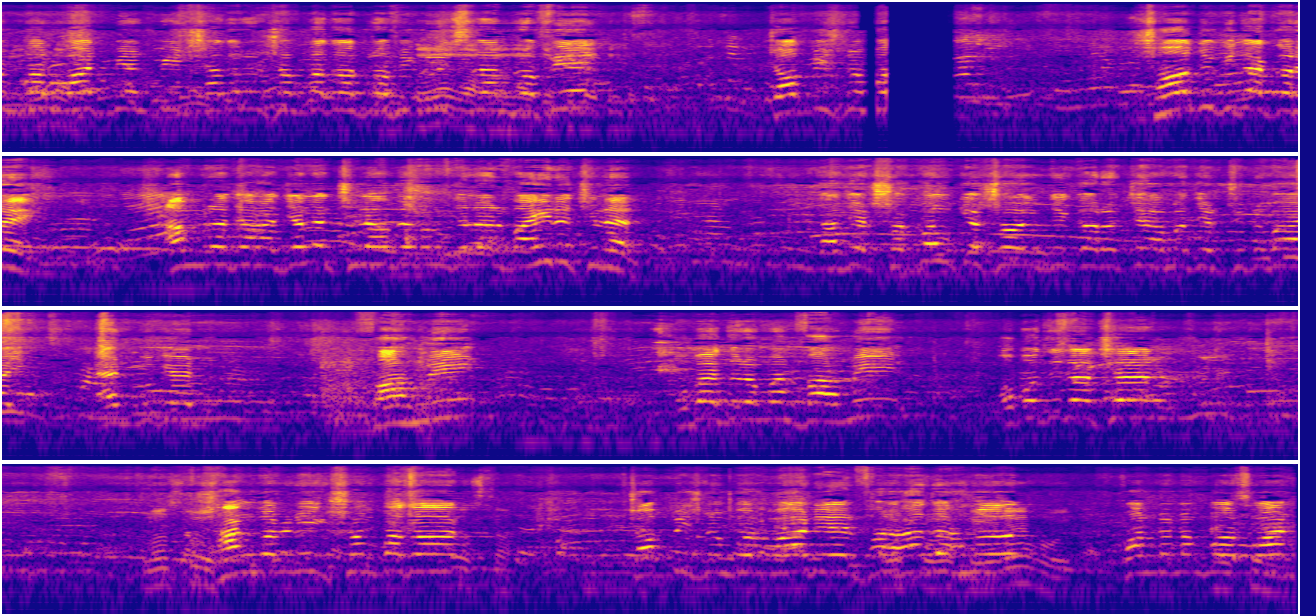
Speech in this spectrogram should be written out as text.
নম্বর ওয়ার্ড বিএনপির সাধারণ সম্পাদক রফিকুল ইসলাম রফিক। চব্বিশ নম্বর সহযোগিতা করে আমরা যারা জেলে ছিলাম এবং জেলার বাইরে ছিলেন, তাদের সকলকে সহযোগিতা করেছে আমাদের ছোট ভাই অ্যাডভোকেট ফাহমি, ওবায়দুর রহমান ফাহমি উপস্থিত আছেন। সাংগঠনিক সম্পাদক, চব্বিশ নম্বর ওয়ার্ডের ফরহাদ আহমদ, পনেরো নম্বর ওয়ার্ড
